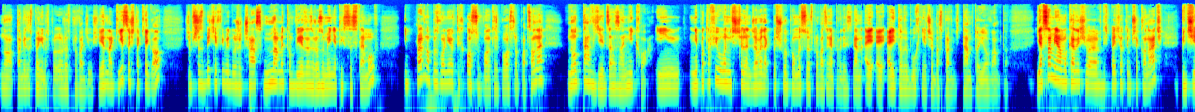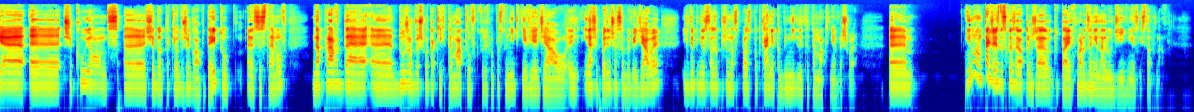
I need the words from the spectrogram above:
no ta wiedza w pełni rozpro, rozprowadziły się. Jednak jest coś takiego, że przez bycie w firmie dłuży czas, my mamy tą wiedzę, zrozumienie tych systemów i pewno po zwolnieniu tych osób, bo one też były ostro płacone, no ta wiedza zanikła i nie potrafiło nic challenge'ować, jakby szły pomysły wprowadzenia pewnych zmian, ej, ej, ej, to wybuchnie, trzeba sprawdzić tamto i owam to. Ja sam miałem okazję się w Displaycie o tym przekonać, gdzie e, szykując e, się do takiego dużego update'u e, systemów, naprawdę e, dużo wyszło takich tematów, których po prostu nikt nie wiedział, e, inaczej pojedyncze osoby wiedziały i gdyby nie został zaproszony na spotkanie, to by nigdy te tematy nie wyszły. I no, także jest dyskusja o tym, że tutaj marudzenie na ludzi nie jest istotne.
